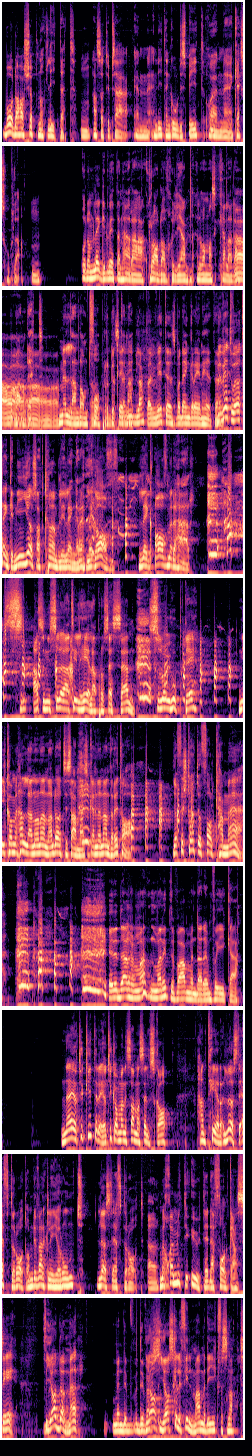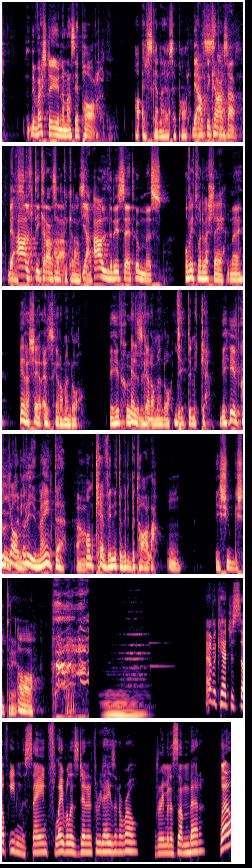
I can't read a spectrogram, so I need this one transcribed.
Båda har köpt något litet. Alltså typ så här, en, en liten godisbit och en eh, kexchoklad. Och de lägger vet, den här eh, radavskiljan, eller vad man ska kalla det, Ja, på ja, bandet. ja, ja, ja. Mellan de två produkterna. vi blattar, vi vet inte ens vad den grejen heter. Men vet du vad jag tänker? Ni gör så att kön blir längre. Lägg av. Lägg av med det här. S- Alltså ni slöar till hela processen. Slå ihop det. Ni kommer handla någon annan dag tillsammans så kan den andra ta. Jag förstår inte hur folk kan med. Är det därför man, man inte får använda den på Ica? Nej, jag tycker inte det. Jag tycker om man är samma sällskap, hantera, lös det efteråt. Om det verkligen gör ont, lös det efteråt. Ja. Men skäm inte ut det där folk kan se. För jag dömer. Men det, det, Jag, värsta, jag skulle filma, men det gick för snabbt. Det värsta är ju när man ser par. Jag älskar när jag ser par. Det är alltid Älskar. kransar. Det är Älskar. alltid kransar. Alltid kransar. Jag har aldrig sett hummus. Och vet du vad det värsta är? Nej. Deras tjejer älskar dem ändå. Det är helt sjukt. eller Älskar hur? dem ändå. Jättemycket. Det är helt sjukt. Jag eller? bryr mig inte Ja. om Kevin inte vill betala. Det är 2023. Ja. Ever catch yourself eating the same flavorless dinner three days in a row? Dreaming of something better? Well,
